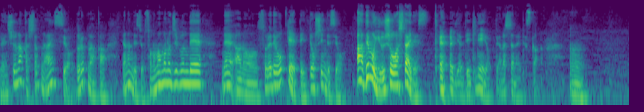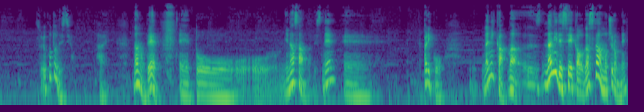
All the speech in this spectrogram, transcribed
練習なんかしたくないっすよ。努力なんか嫌なんですよ。そのままの自分で、ね、あの、それで OK って言ってほしいんですよ。あ、でも優勝はしたいです。って、いや、できねえよって話じゃないですか。うん。そういうことですよ。はい。なので、えっ、ー、と、皆さんがですね、えー、やっぱりこう、何か、まあ、何で成果を出すかはもちろんね、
